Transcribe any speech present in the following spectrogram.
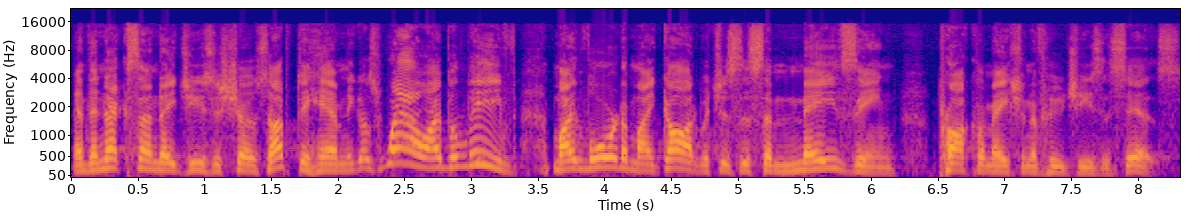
And the next Sunday, Jesus shows up to him and he goes, Wow, I believe my Lord and my God, which is this amazing proclamation of who Jesus is.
